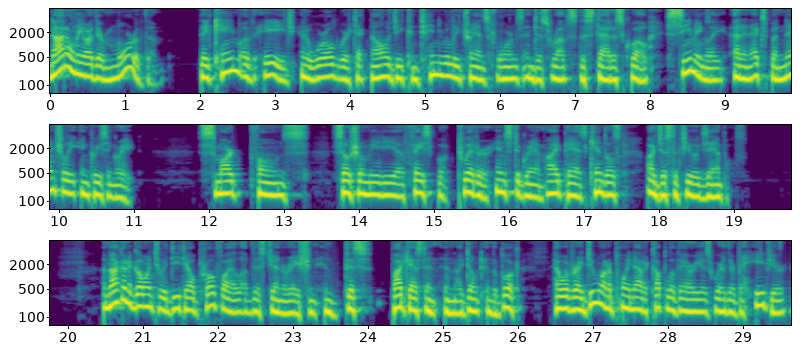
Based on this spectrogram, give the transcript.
Not only are there more of them, they came of age in a world where technology continually transforms and disrupts the status quo, seemingly at an exponentially increasing rate. Smartphones, social media, Facebook, Twitter, Instagram, iPads, Kindles are just a few examples. I'm not going to go into a detailed profile of this generation in this podcast, and, and I don't in the book, However, I do want to point out a couple of areas where their behavior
